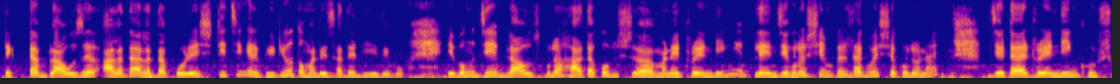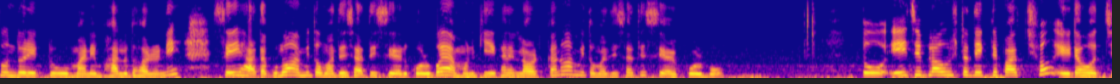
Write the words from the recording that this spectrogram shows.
প্রত্যেকটা ব্লাউজের আলাদা আলাদা করে স্টিচিংয়ের ভিডিও তোমাদের সাথে দিয়ে দেব। এবং যে ব্লাউজগুলো হাতা খুব মানে ট্রেন্ডিং প্লেন যেগুলো সিম্পল থাকবে সেগুলো নয়। যেটা ট্রেন্ডিং খুব সুন্দর একটু মানে ভালো ধরনের, সেই হাতাগুলো আমি তোমাদের সাথে শেয়ার করব। এমনকি এখানে লটকানো আমি তোমাদের সাথে শেয়ার করব। তো এই যে ব্লাউজটা দেখতে পাচ্ছ, এটা হচ্ছে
